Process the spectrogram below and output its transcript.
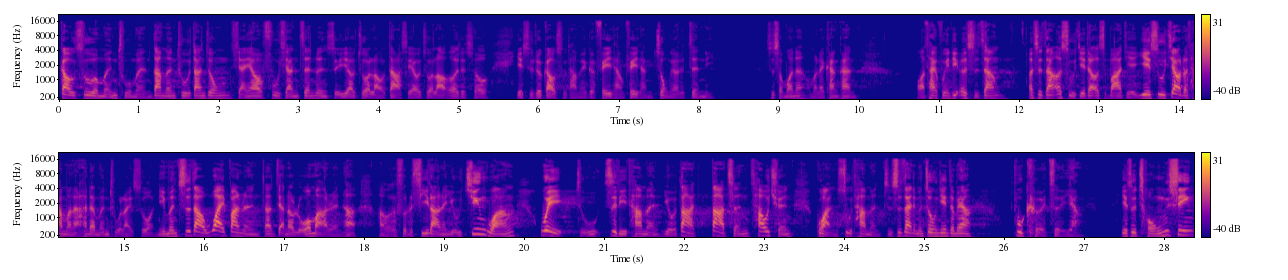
告诉门徒们，当门徒当中想要互相争论谁要做老大，谁要做老二的时候，耶稣就告诉他们一个非常非常重要的真理，是什么呢？我们来看看马太福音第二十章。二十章二十五节到二十八节，耶稣叫了他们来，他的门徒来说：“你们知道外邦人，他讲到罗马人哈，啊，我说的希腊人有君王为主治理他们，有大大臣超权管束他们，只是在你们中间怎么样？不可这样。耶稣重新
